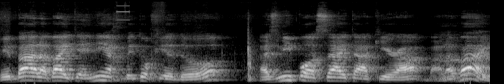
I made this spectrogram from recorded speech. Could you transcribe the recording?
ובעל הבית הניח בתוך ידו, אז מי פה עשה את העקירה? בעל הבית.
